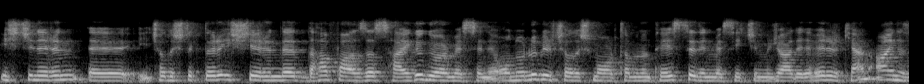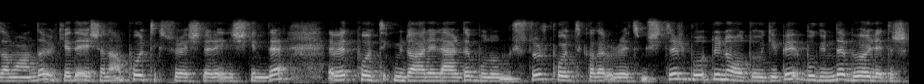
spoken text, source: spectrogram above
işçilerin e, çalıştıkları iş yerinde daha fazla saygı görmesini, onurlu bir çalışma ortamının tesis edilmesi için mücadele verirken, aynı zamanda ülkede yaşanan politik süreçlere ilişkinde evet politik müdahalelerde bulunmuştur, politikalar üretmiştir. Bu dün olduğu gibi bugün de böyledir.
